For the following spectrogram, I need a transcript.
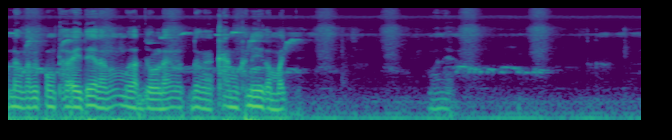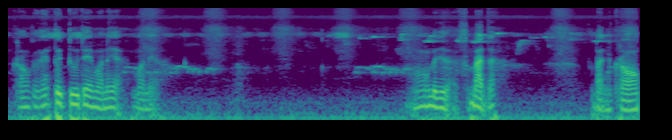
មិនដឹងថាវាពងធ្វើអីទេឥឡូវហ្នឹងមើលអត់យល់ដែរដឹងថាខំគ្នាក៏មិនមើលនេះក្រងទៅទុយទុយទេមើលនេះមើលនេះដូចស្ដាច់ស្ដាច់ក្រង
